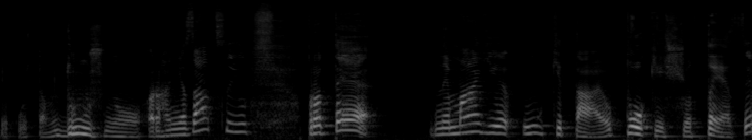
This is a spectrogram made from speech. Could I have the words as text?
якусь там дружню організацію. Проте немає у Китаю поки що тези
